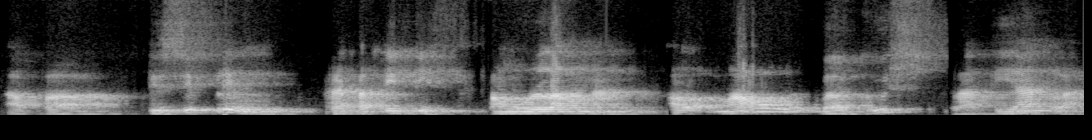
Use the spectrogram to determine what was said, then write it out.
apa disiplin repetitif pengulangan. Kalau mau bagus latihan lah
